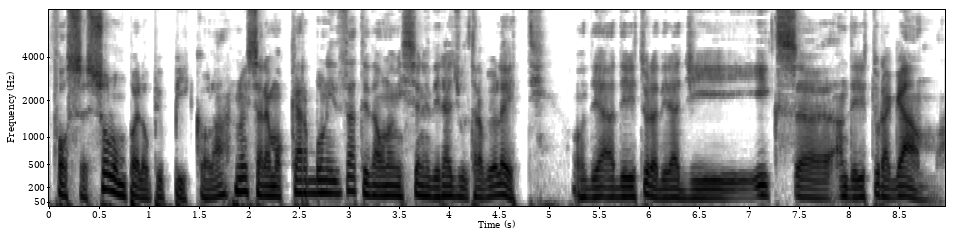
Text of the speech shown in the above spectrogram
fosse solo un pelo più piccola, noi saremmo carbonizzati da un'emissione di raggi ultravioletti o di, addirittura di raggi X, addirittura gamma.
